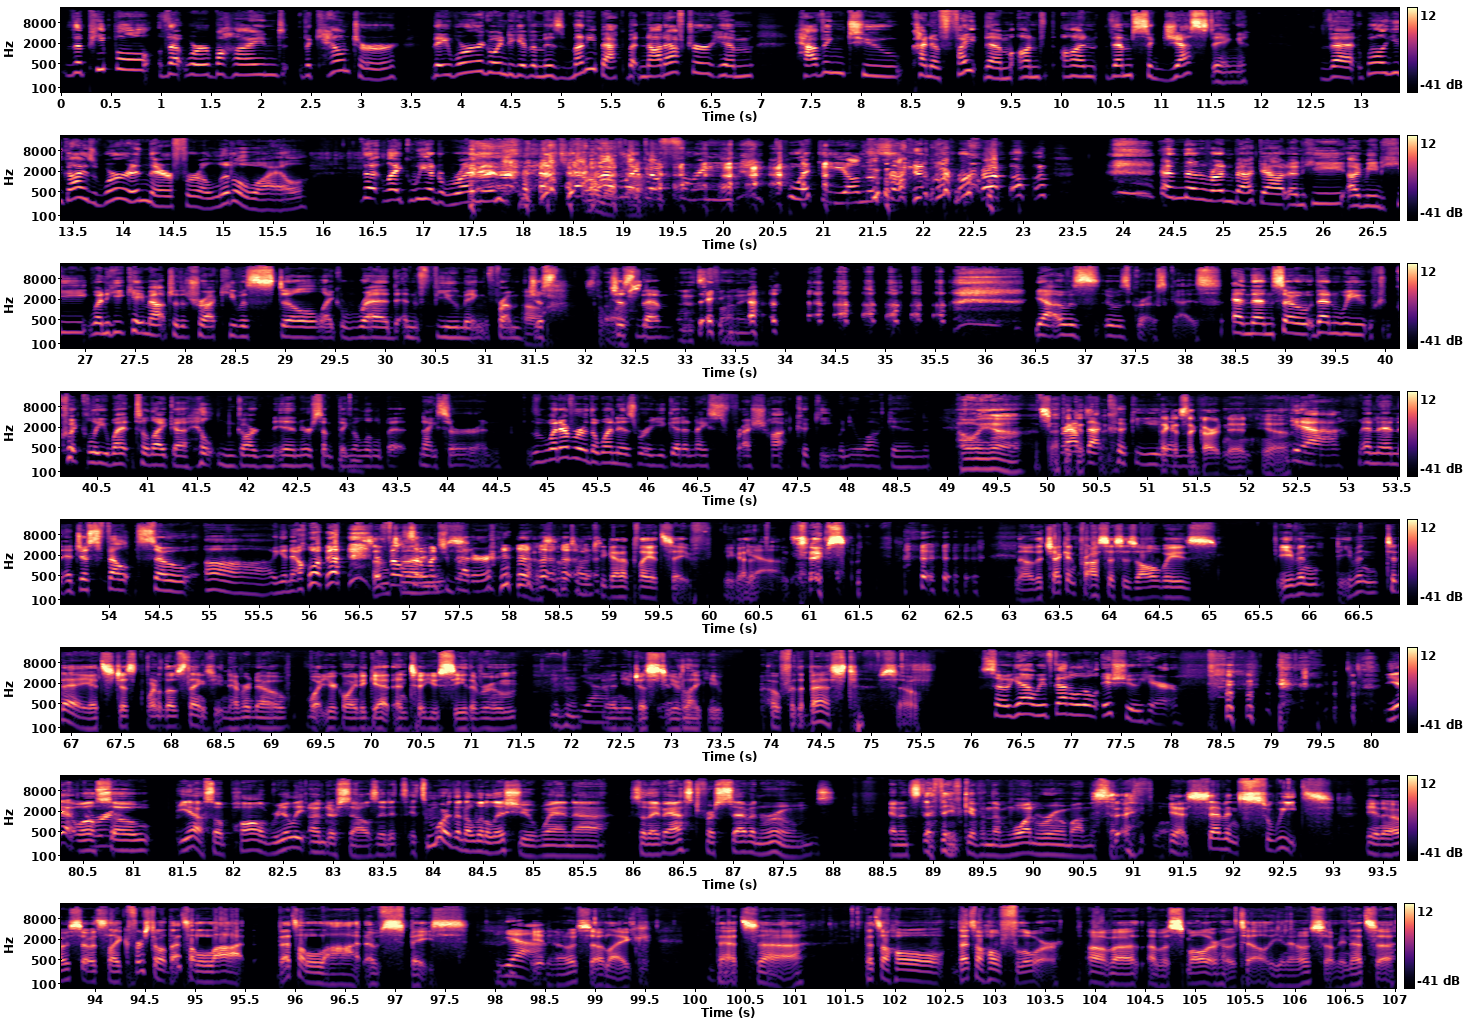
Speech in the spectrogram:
the people that were behind the counter, they were going to give him his money back, but not after him having to kind of fight them on on them suggesting that well you guys were in there for a little while that like we had run in to oh have like a free quickie on the side of the road. and then run back out and he i mean he when he came out to the truck he was still like red and fuming from oh, just the just them that's funny that. yeah it was it was gross guys and then so then we quickly went to like a hilton garden inn or something mm-hmm. a little bit nicer and whatever the one is where you get a nice fresh hot cookie when you walk in. Oh yeah, it's, I Grab think it's that the, cookie. I think it's the Garden Inn. Yeah. Yeah, and then it just felt so, oh, you know, it felt so much better. yeah, sometimes you gotta play it safe. You gotta Yeah. play it safe. no, the check-in process is always, even even today, it's just one of those things. You never know what you're going to get until you see the room, Mhm. yeah. and you just Yeah. you're like you hope for the best. So So yeah, we've got a little issue here. Yeah, well, so yeah, so Paul really undersells it. It's it's more than a little issue when uh so they've asked for seven rooms and instead they've given them one room on the seventh floor. yeah, seven suites. You know, so it's like first of all, that's a lot. That's a lot of space. Yeah. you know so like that's uh that's a whole that's a whole floor of a of a smaller hotel you know? So i mean that's a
